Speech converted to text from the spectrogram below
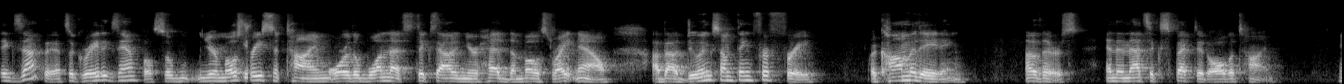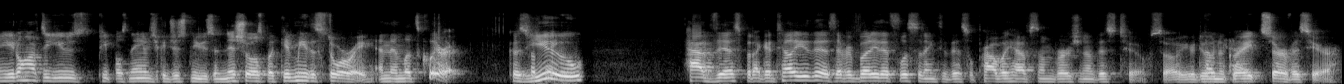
Exactly. That's a great example. So, your most recent time, or the one that sticks out in your head the most right now, about doing something for free, accommodating others, and then that's expected all the time. And you don't have to use people's names, you can just use initials, but give me the story and then let's clear it. Because you have this, but I can tell you this everybody that's listening to this will probably have some version of this too. So, you're doing a great service here.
